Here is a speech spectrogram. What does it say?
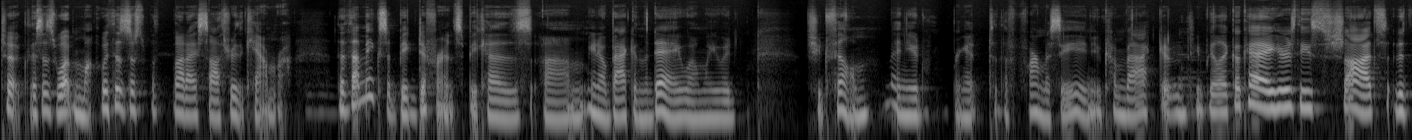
took. This is what my, this is what I saw through the camera. Mm-hmm. That that makes a big difference because um, you know back in the day when we would shoot film and you'd bring it to the pharmacy and you come back and you'd be like, okay, here's these shots. It,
